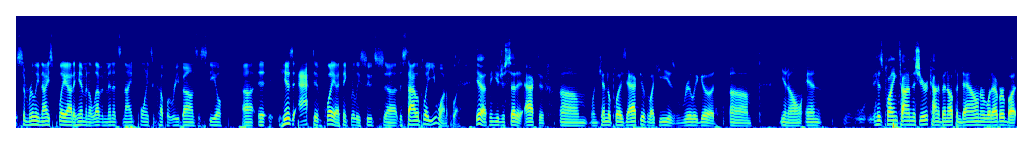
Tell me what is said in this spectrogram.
some really nice play out of him in 11 minutes, nine points, a couple rebounds, a steal. Uh, his active play, I think, really suits uh, the style of play you want to play. Yeah, I think you just said it. Active. Um, when Kendall plays active, like he is really good. Um, you know, and his playing time this year kind of been up and down or whatever, but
